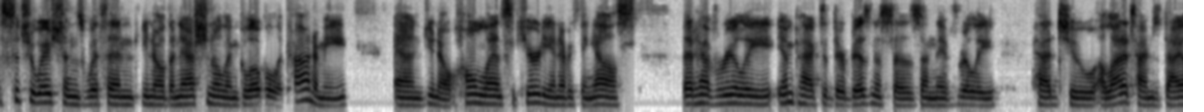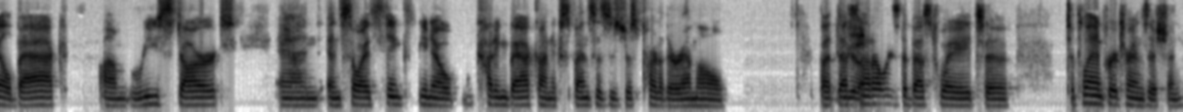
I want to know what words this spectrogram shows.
situations within you know the national and global economy and you know homeland security and everything else that have really impacted their businesses. And they've really had to a lot of times dial back um, restart. And and so i think you know cutting back on expenses is just part of their mo but that's yeah. not always the best way to to plan for a transition?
